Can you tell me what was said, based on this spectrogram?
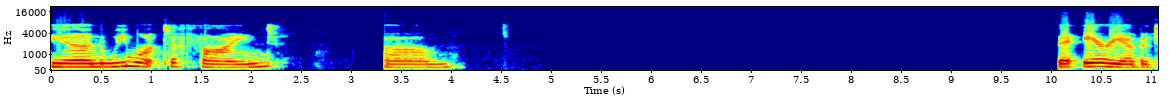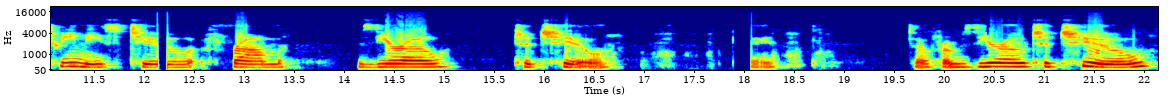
And we want to find um, the area between these two from 0 to 2. Okay. So from 0 to 2,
